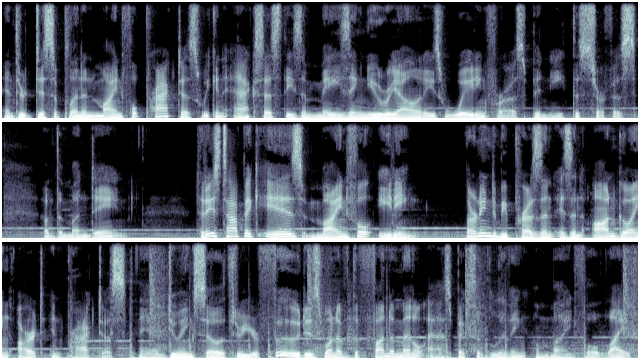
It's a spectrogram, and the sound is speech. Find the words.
and through discipline and mindful practice, we can access these amazing new realities waiting for us beneath the surface of the mundane. Today's topic is mindful eating. Learning to be present is an ongoing art and practice, and doing so through your food is one of the fundamental aspects of living a mindful life.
